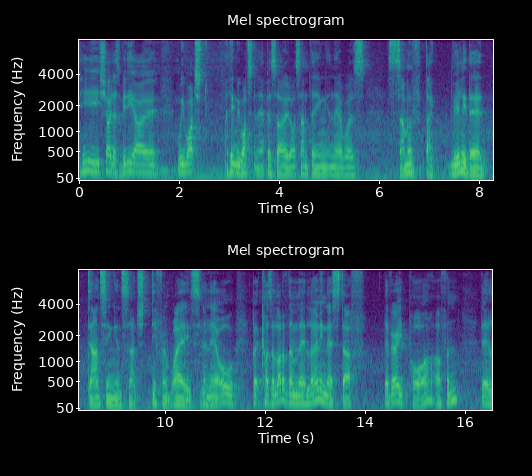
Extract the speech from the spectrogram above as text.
he showed us video. We watched, I think we watched an episode or something, and there was some of like really they're dancing in such different ways, and they're mm. all, because a lot of them they're learning their stuff. They're very poor often. They're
